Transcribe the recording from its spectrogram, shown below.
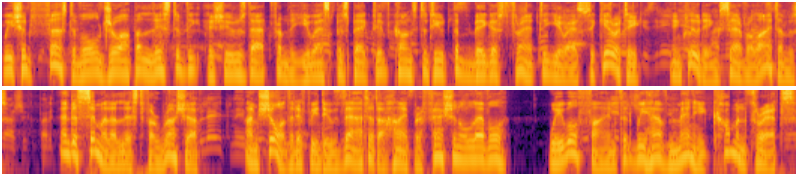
we should first of all draw up a list of the issues that, from the US perspective, constitute the biggest threat to US security, including several items, and a similar list for Russia. I'm sure that if we do that at a high professional level, we will find that we have many common threats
